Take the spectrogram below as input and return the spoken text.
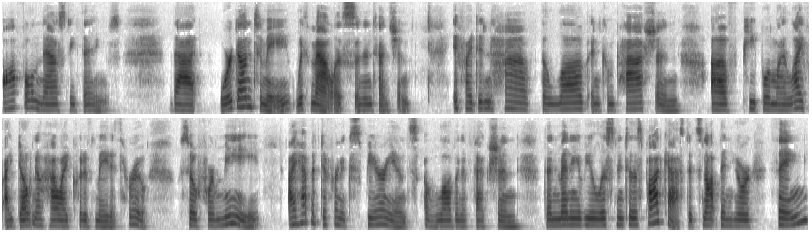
awful, nasty things that were done to me with malice and intention if I didn't have the love and compassion of people in my life. I don't know how I could have made it through. So for me, I have a different experience of love and affection than many of you listening to this podcast. It's not been your thing.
